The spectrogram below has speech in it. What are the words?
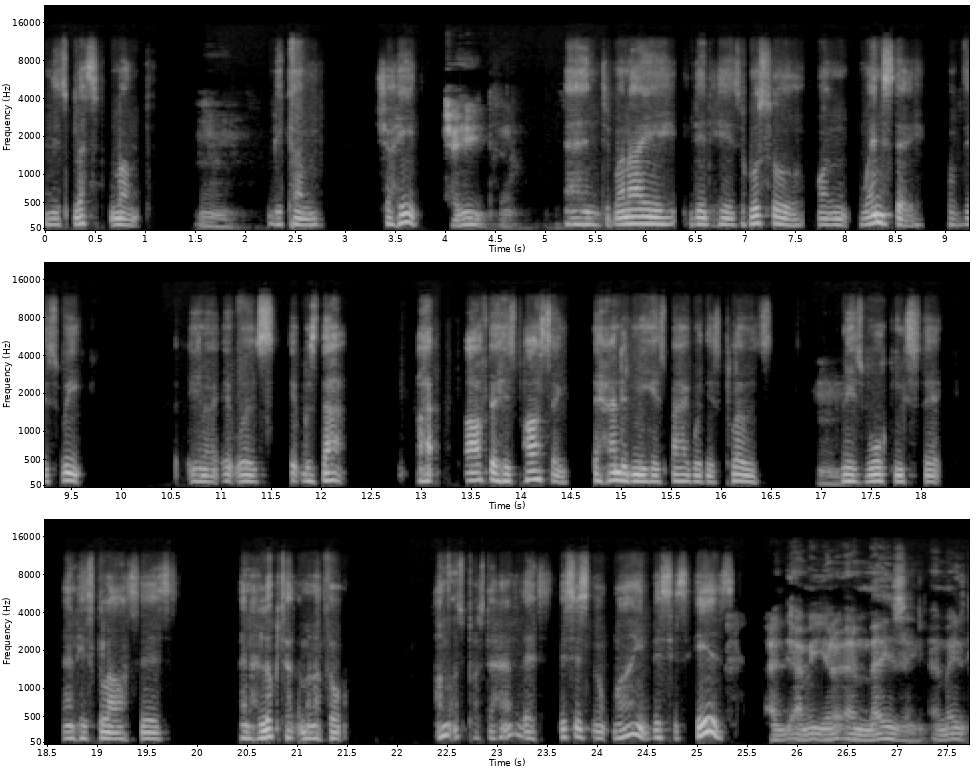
in this blessed month mm. become shaheed. Shaheed. Yeah. And when I did his ghusl on Wednesday of this week, you know, it was it was that I, after his passing, they handed me his bag with his clothes mm. and his walking stick and his glasses. And I looked at them and I thought, I'm not supposed to have this. This is not mine. This is his. And I mean, you know, amazing, amazing.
